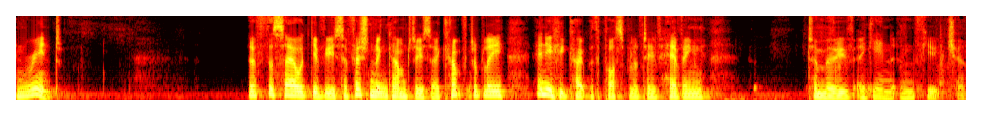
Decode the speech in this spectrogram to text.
and rent. If the sale would give you sufficient income to do so comfortably, and you could cope with the possibility of having to move again in future.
